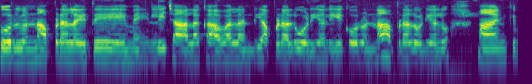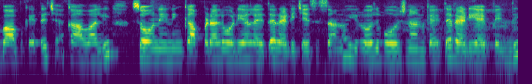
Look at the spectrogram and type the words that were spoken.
కూరలు ఉన్నా అప్పడాలు అయితే మెయిన్లీ చాలా కావాలండి. అప్పడాలు వడియాలు ఏ కూర ఉన్నా అప్పడాలు వడియాలు మా ఆయనకి బాబుకి అయితే కావాలి. సో నేను ఇంకా అప్పడాలు వడియాలు అయితే రెడీ చేసేసాను. ఈరోజు భోజనానికి అయితే రెడీ అయిపోయింది అయిపోయింది.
